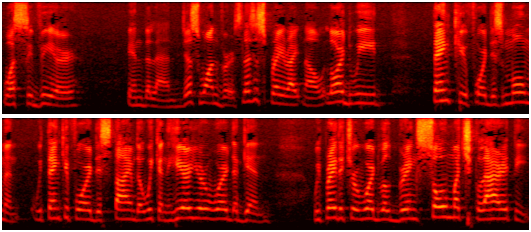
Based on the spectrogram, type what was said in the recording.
was severe in the land. Just one verse. Let's just pray right now. Lord, we thank you for this moment. We thank you for this time that we can hear your word again. We pray that your word will bring so much clarity.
